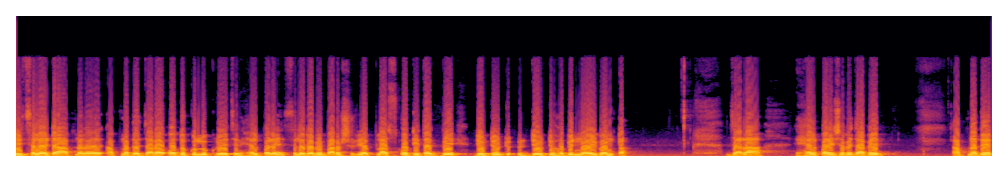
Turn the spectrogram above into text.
এই স্যালারিটা আপনারা, আপনাদের যারা অযোগ্য লোক রয়েছেন হেল্পারে স্যালারি হবে বারোশো রিয়াল প্লাস ওটি থাকবে। ডিউটি ডিউটি হবে নয় ঘণ্টা। যারা হেল্পার হিসেবে যাবেন, আপনাদের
